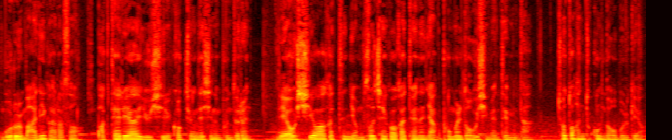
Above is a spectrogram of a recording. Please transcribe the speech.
물을 많이 갈아서 박테리아 유실 걱정되시는 분들은 네오시아와 같은 염소 제거가 되는 약품을 넣으시면 됩니다. 저도 한 뚜껑 넣어볼게요.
